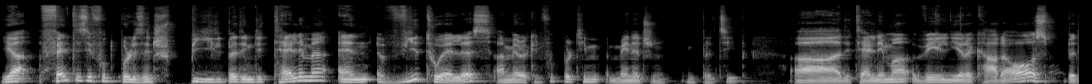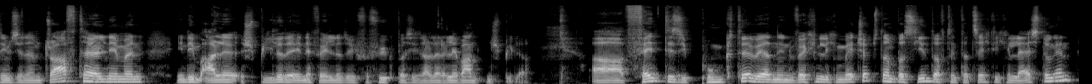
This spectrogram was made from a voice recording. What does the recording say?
Ja, Fantasy Football ist ein Spiel, bei dem die Teilnehmer ein virtuelles American Football Team managen, im Prinzip. Äh, die Teilnehmer wählen ihre Kader aus, bei dem sie in einem Draft teilnehmen, in dem alle Spieler der NFL natürlich verfügbar sind, alle relevanten Spieler. Äh, Fantasy-Punkte werden in wöchentlichen Matchups dann basierend auf den tatsächlichen Leistungen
